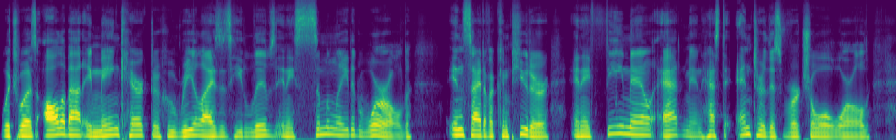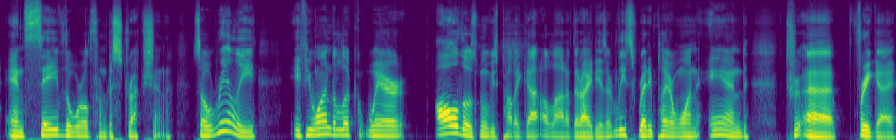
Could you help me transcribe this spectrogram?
which was all about a main character who realizes he lives in a simulated world inside of a computer, and a female admin has to enter this virtual world and save the world from destruction. So, really, if you wanted to look where all those movies probably got a lot of their ideas, or at least Ready Player One and uh, Free Guy,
